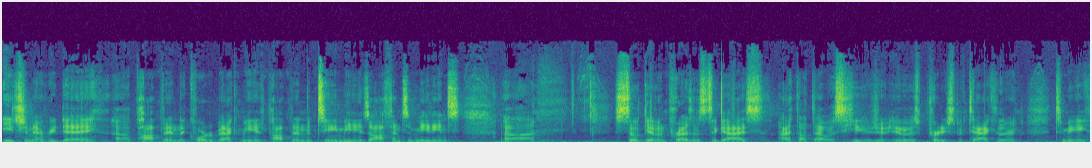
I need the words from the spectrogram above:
each and every day, uh, popping into quarterback meetings, popping into team meetings, offensive meetings, uh, still giving presents to guys. I thought that was huge. It, it, was pretty spectacular to me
